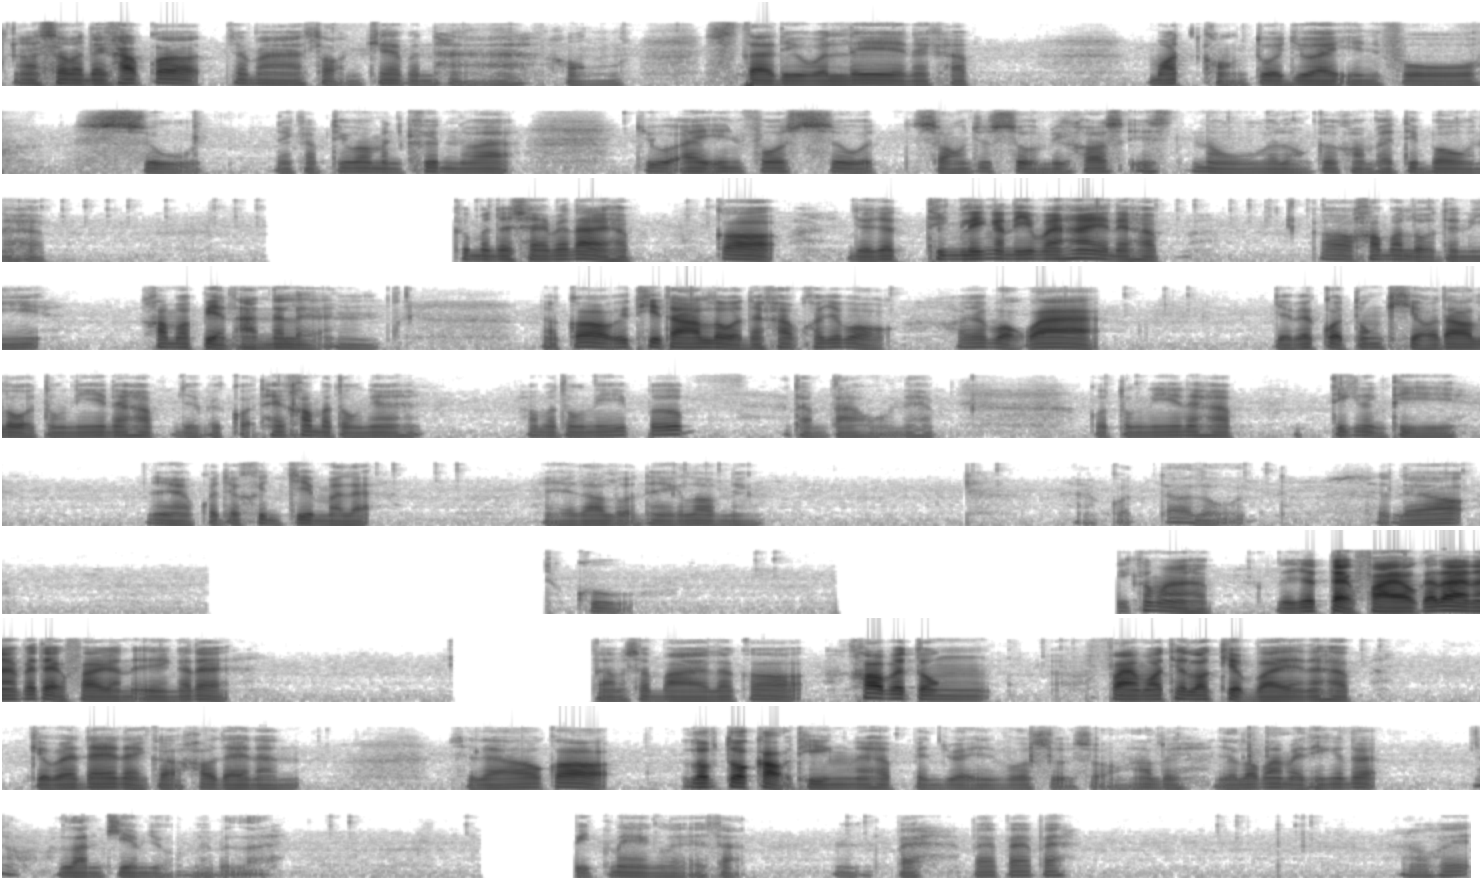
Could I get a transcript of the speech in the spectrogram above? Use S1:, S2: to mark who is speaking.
S1: สวัสดีครับก็จะมาสอนแก้ปัญหาของ Stardew Valley นะครับมอดของตัว UI Info สูตรนะครับที่ว่ามันขึ้นว่า UI Info สูตร2.0 because is no longer compatible นะครับ คือมันจะใช้ไม่ได้ครับ ก็เดี๋ยวจะทิ้งลิงก์อันนี้ไว้ให้นะครับ ก็เข้ามาโหลดอันนี้เข้ามาเปลี่ยนอันนั่นแหละแล้วก็วิธีดาวน์โหลดนะครับเขาจะบอกเขาจะบอกว่า อย่าไปกดตรงเขียวดาวน์โหลดตรงนี้นะครับอย่าไปกดให้เข้ามาตรงเนี้ยเข้ามาตรงนี้ปุ๊บทำตามผมนะครับ กดตรงนี้นะครับ ติ๊กหนึ่งทีนะครับก็จะขึ้นจิ้มมาแล้วเดี๋ยวดาวน์โหลดให้อีกรอบหนึ่งกดดาวน์โหลด เสร็จแล้วทุกคู่คลิกเข้ามาครับเดี๋ยวจะแตกไฟล์เอาก็ได้นะ ไปแตกไฟล์กันเองก็ได้ ตามสบายแล้วก็เข้าไปตรง ล์มอดที่เราเก็บไว้นะครับ เก็บไว้ได้ไหนก็เข้าได้นั้น เสร็จแล้วก็ลบตัวเก่าทิ้งนะครับ เป็น UI info สูตรสองเอาเลย เดี๋ยวลบมาใหม่ทิ้งกันด้วยรันเกมอยู่ไม่เป็นไร ปิดแม่งเลยไอ้สัตว์ไปไปไปไปเอเฮ้ย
